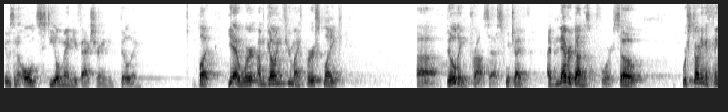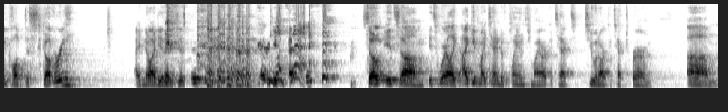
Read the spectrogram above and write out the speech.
it was an old steel manufacturing building. But yeah, we're I'm going through my first like uh, building process, which I've I've never done this before. So we're starting a thing called discovery. I had no idea that existed. That? So it's um it's where like I give my tentative plans to my architect to an architect firm, um,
